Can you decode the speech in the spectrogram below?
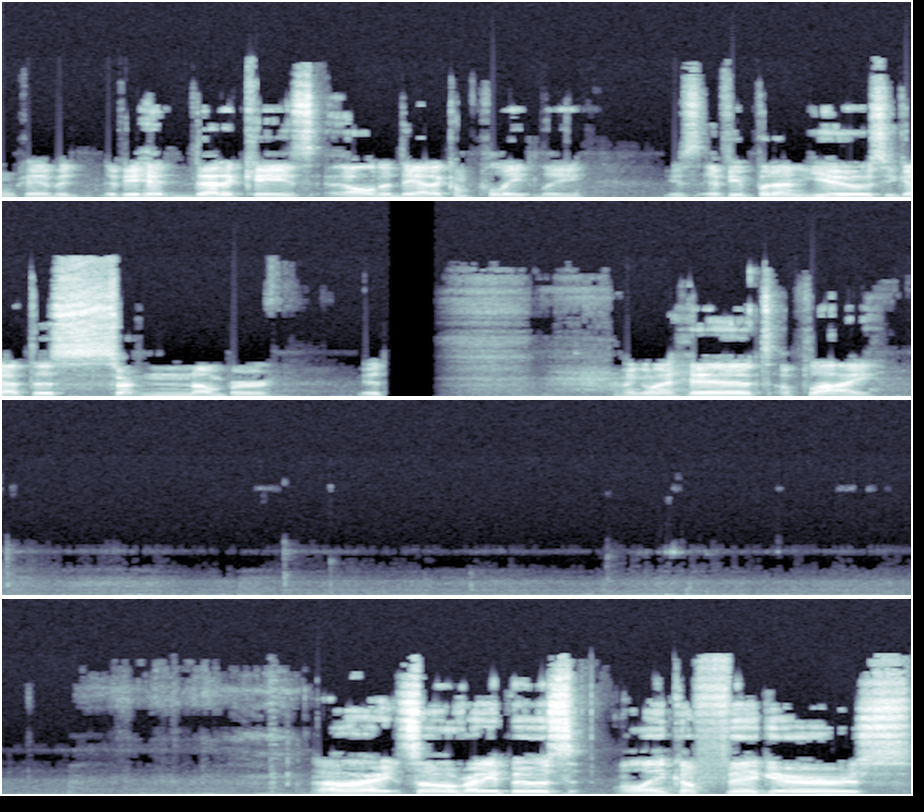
Okay, if if you hit dedicates all the data completely, if you put on use, you got this certain number. It, I'm going to hit apply. Alright, so Ready Boost only configures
